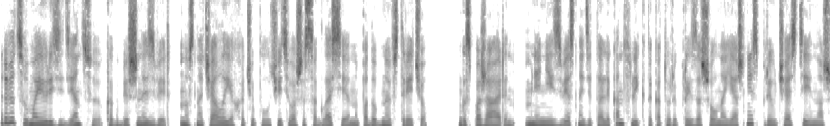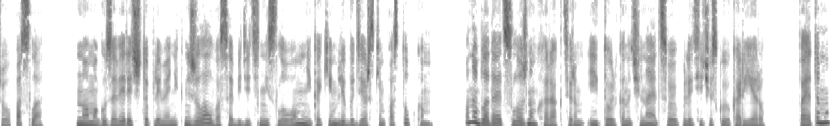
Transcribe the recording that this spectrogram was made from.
Рвется в мою резиденцию, как бешеный зверь. Но сначала я хочу получить ваше согласие на подобную встречу. Госпожа Арин, мне неизвестны детали конфликта, который произошел на Яшнис при участии нашего посла. Но могу заверить, что племянник не желал вас обидеть ни словом, ни каким-либо дерзким поступком. Он обладает сложным характером и только начинает свою политическую карьеру. Поэтому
